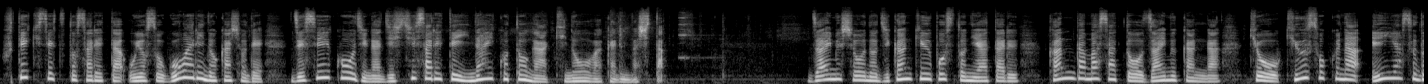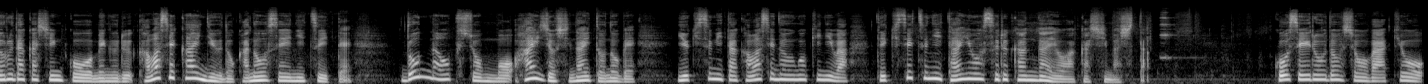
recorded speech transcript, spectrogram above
不適切とされたおよそ5割の箇所で是正工事が実施されていないことが昨日分かりました。財務省の次官級ポストにあたる神田正人財務官が今日急速な円安ドル高進行をめぐる為替介入の可能性についてどんなオプションも排除しないと述べ行き過ぎた為替の動きには適切に対応する考えを明かしました。厚生労働省は今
